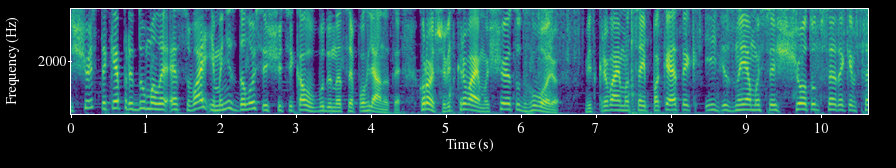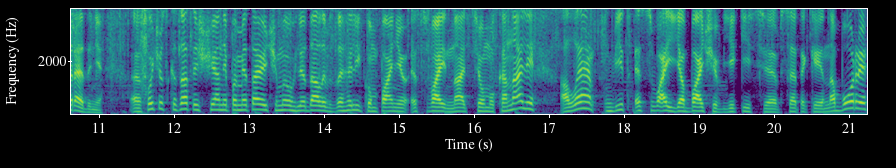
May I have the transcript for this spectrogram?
щось таке придумали SY, і мені здалося, що цікаво буде на це поглянути. Коротше, відкриваємо, що я тут говорю. Відкриваємо цей пакетик і дізнаємося, що тут все-таки всередині. Е, хочу сказати, що я не пам'ятаю, чи ми оглядали взагалі компанію SY на цьому каналі, але від SY я бачив якісь е, все-таки набори,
